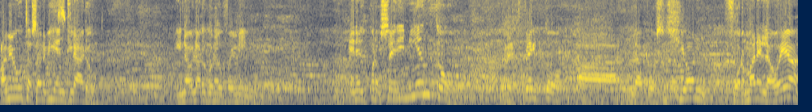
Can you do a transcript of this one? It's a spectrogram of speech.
A mí me gusta ser bien claro y no hablar con eufemismo. En el procedimiento respecto a la posición formal en la OEA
